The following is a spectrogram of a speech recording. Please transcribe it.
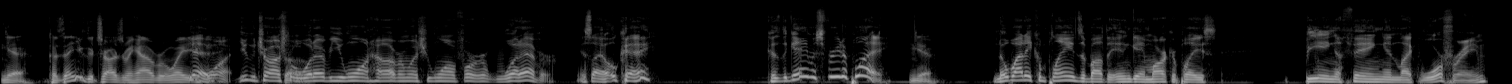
Yeah, because then you could charge me however way yeah, you want. you can charge for whatever you want, however much you want for whatever. It's like okay, because the game is free to play. Yeah, Nobody complains about the in-game marketplace being a thing in like Warframe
